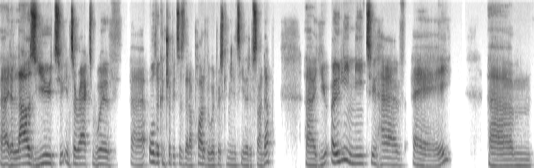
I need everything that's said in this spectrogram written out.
Uh, it allows you to interact with uh, all the contributors that are part of the WordPress community that have signed up. Uh, you only need to have a um,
